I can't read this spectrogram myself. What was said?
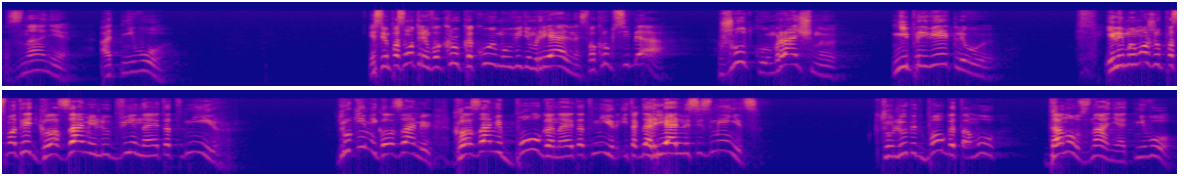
знание от Него. Если мы посмотрим вокруг, какую мы увидим реальность, вокруг себя, жуткую, мрачную, неприветливую, или мы можем посмотреть глазами любви на этот мир, другими глазами, глазами Бога на этот мир, и тогда реальность изменится. Кто любит Бога, тому дано знание от Него.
